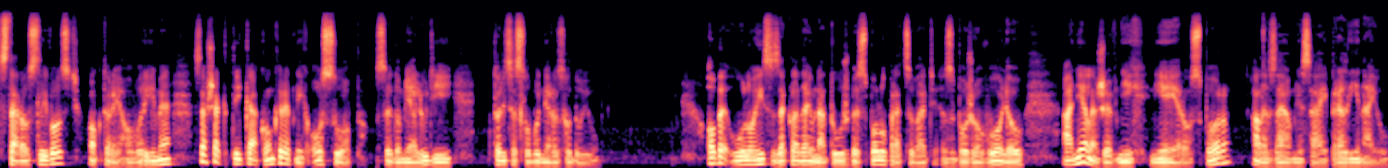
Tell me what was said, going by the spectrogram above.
Starostlivosť, o ktorej hovoríme, sa však týka konkrétnych osôb, svedomia ľudí, ktorí sa slobodne rozhodujú. Obe úlohy sa zakladajú na túžbe spolupracovať s Božou vôľou a nielen, že v nich nie je rozpor, ale vzájomne sa aj prelínajú.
